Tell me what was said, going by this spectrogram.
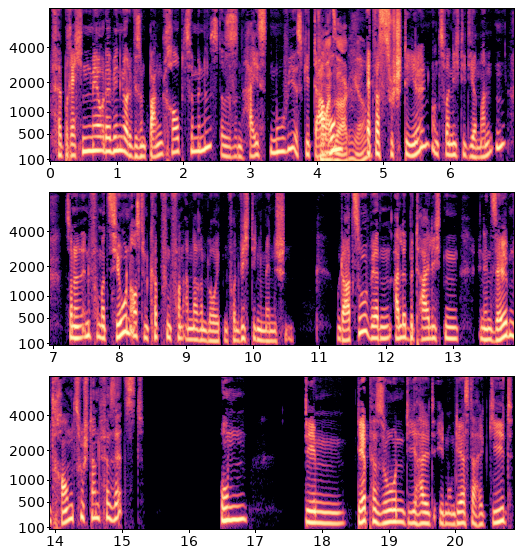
Verbrechen mehr oder weniger, oder wie so ein Bankraub zumindest. Also es ist ein Heist-Movie. Es geht darum, sagen, ja. etwas zu stehlen, und zwar nicht die Diamanten, sondern Informationen aus den Köpfen von anderen Leuten, von wichtigen Menschen. Und dazu werden alle Beteiligten in denselben Traumzustand versetzt, um dem der Person, die halt eben, um der es da halt geht,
